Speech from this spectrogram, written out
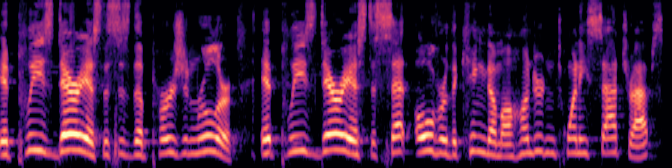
It pleased Darius, this is the Persian ruler, it pleased Darius to set over the kingdom 120 satraps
